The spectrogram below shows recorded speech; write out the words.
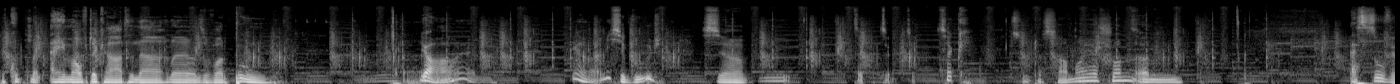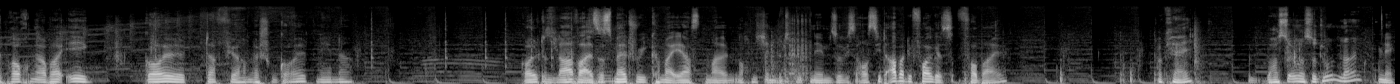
Da guckt man einmal auf der Karte nach, ne? Und sofort, boom. ja, Ja, nicht so gut. So. mm, Zack, zack, zack, zack. so, das haben wir ja schon. Ähm, ach so, wir brauchen aber eh Gold. Dafür haben wir schon Gold, nee, ne? Gold und Lava, also. Smeltery kann man erstmal noch nicht in Betrieb nehmen, so wie es aussieht. Aber die Folge ist vorbei. Okay. Hast du irgendwas zu tun? Nein? Nee.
